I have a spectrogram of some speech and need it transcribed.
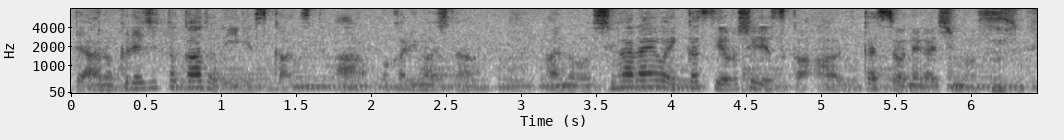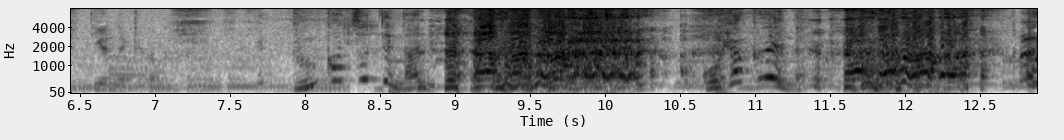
であのクレジットカードでいいですか?」っつって「あ分かりました。あの支払いは一括でよろしいですか?」「あ一括でお願いします」って言うんだけど「え分割って何 ?500 円だよ。俺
